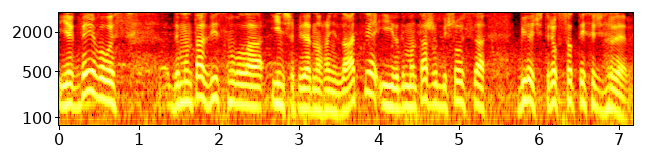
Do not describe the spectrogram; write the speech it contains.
Як виявилось, демонтаж здійснювала інша підрядна організація, і демонтаж обійшовся біля 400 тисяч гривень.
